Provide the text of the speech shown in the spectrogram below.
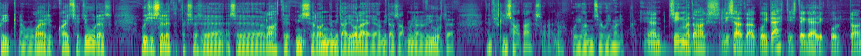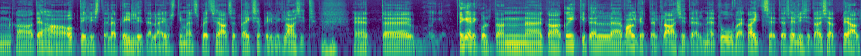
kõik nagu vajalikud kaitsed juures või siis seletatakse see, see lahti, et mis seal on ja mida ei ole ja mida saab millele juurde näiteks lisada, eks ole, noh, kui on see võimalik. ja siin ma tahaks lisada, kui tähtis tegelikult on ka teha optilistele prillidele just nimelt spetsiaalsed päikseprilliklaasid mm, -hmm. et äh, tegelikult on äh, ka kõikidel valgetel klaasidel need UV-kaitsed ja sellised asjad peal,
